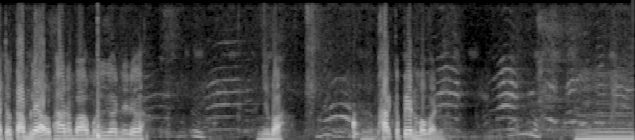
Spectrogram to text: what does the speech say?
าดเจะตั้มแล้วผ้าน้ำบาวมือเอื้อนนี่เด้อเห็นบ่เออพัดก็เป็นบ่บัดนี้อืม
